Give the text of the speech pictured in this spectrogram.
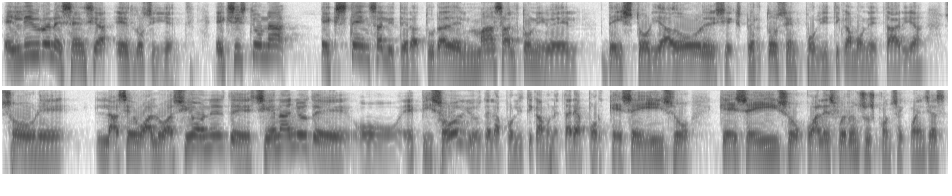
El libro en esencia es lo siguiente, existe una extensa literatura del más alto nivel de historiadores y expertos en política monetaria sobre las evaluaciones de 100 años de o episodios de la política monetaria, por qué se hizo, qué se hizo, cuáles fueron sus consecuencias,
